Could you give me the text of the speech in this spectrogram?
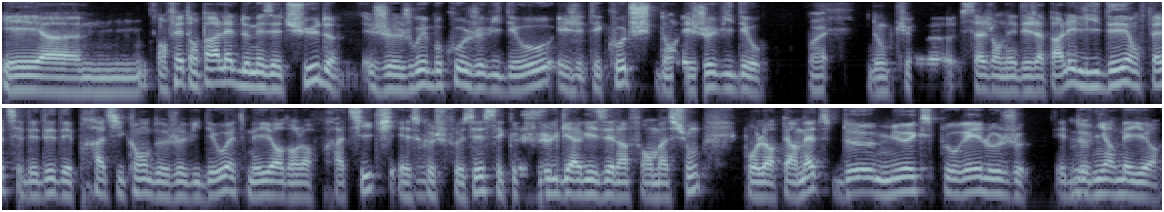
Et euh, en fait, en parallèle de mes études, je jouais beaucoup aux jeux vidéo et j'étais coach dans les jeux vidéo. Ouais. Donc euh, ça, j'en ai déjà parlé. L'idée, en fait, c'est d'aider des pratiquants de jeux vidéo à être meilleurs dans leur pratique. Et ce que mmh. je faisais, c'est que je vulgarisais l'information pour leur permettre de mieux explorer le jeu et de mmh. devenir meilleur.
